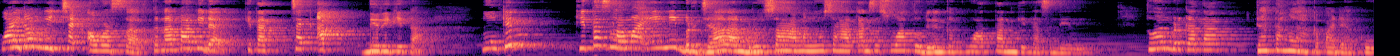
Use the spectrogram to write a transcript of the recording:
Why don't we check ourselves? Kenapa tidak kita check up diri kita? Mungkin kita selama ini berjalan berusaha mengusahakan sesuatu dengan kekuatan kita sendiri. Tuhan berkata, "Datanglah kepadaku,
